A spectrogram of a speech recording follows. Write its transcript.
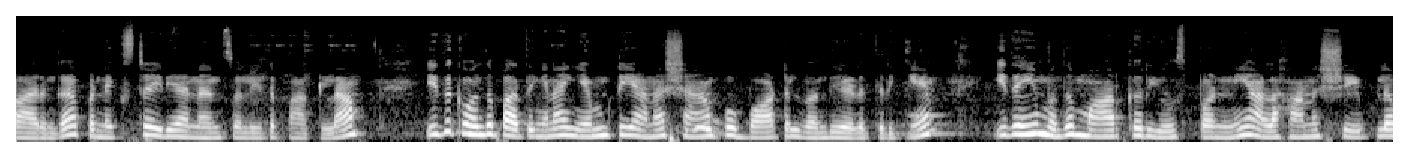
பாருங்கள் அப்போ நெக்ஸ்ட் ஐடியா என்னென்னு சொல்லிட்டு பார்க்கலாம் இதுக்கு வந்து பார்த்திங்கன்னா எம்டியான ஷாம்பு பாட்டில் வந்து எடுத்திருக்கேன். இதையும் வந்து மார்க்கர் யூஸ் பண்ணி அழகான ஷேப்பில்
